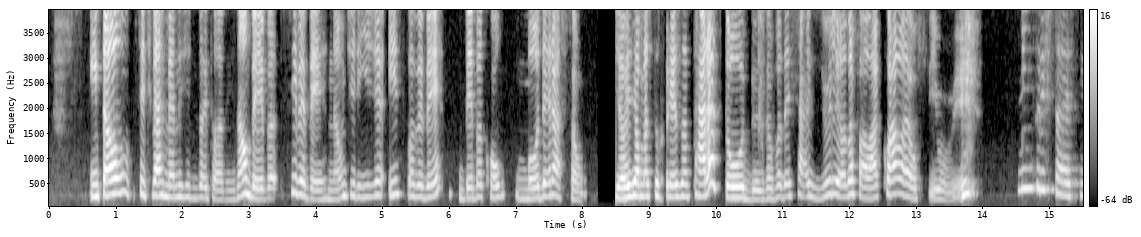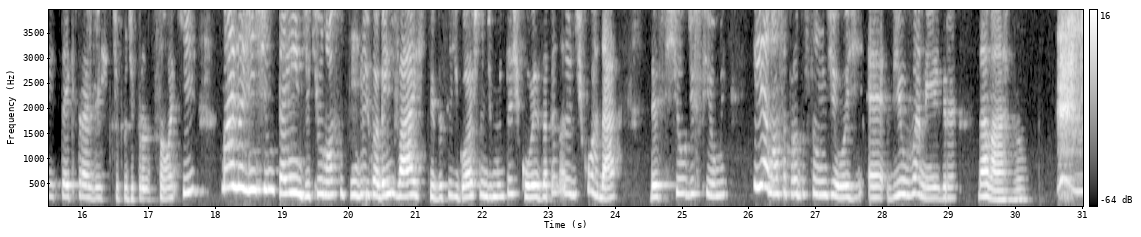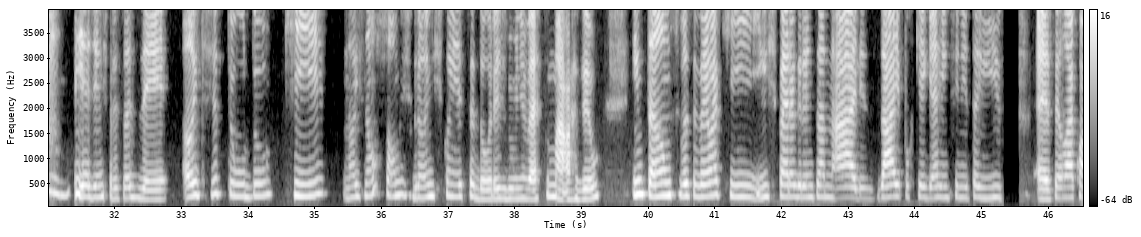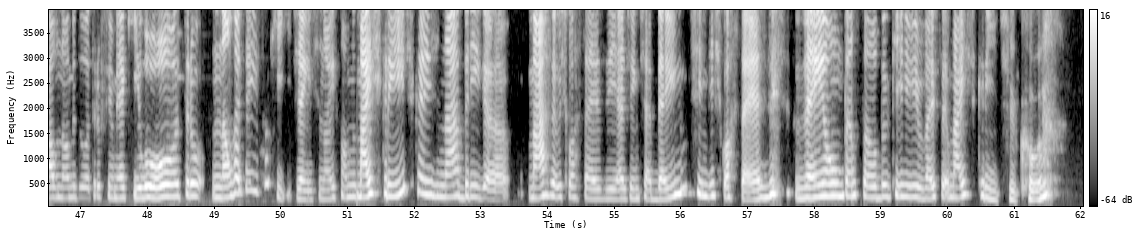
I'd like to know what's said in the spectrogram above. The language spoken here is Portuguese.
Então, se tiver menos de 18 anos, não beba. Se beber, não dirija. E se for beber, beba com moderação. E hoje é uma surpresa para todos. Eu vou deixar a Juliana falar qual é o filme. Me entristece ter que trazer esse tipo de produção aqui, mas a gente entende que o nosso público é bem vasto e vocês gostam de muitas coisas, apesar de eu discordar desse estilo de filme. E a nossa produção de hoje é Viúva Negra, da Marvel. E a gente precisa dizer, antes de tudo, que nós não somos grandes conhecedoras do universo Marvel. Então, se você veio aqui e espera grandes análises, ai, porque Guerra Infinita é isso, é, sei lá qual o nome do outro filme é aquilo, outro, não vai ter isso aqui, gente. Nós somos mais críticas na briga Marvel Scorsese, a gente é bem time Scorsese. Venham pensando que vai ser mais crítico.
